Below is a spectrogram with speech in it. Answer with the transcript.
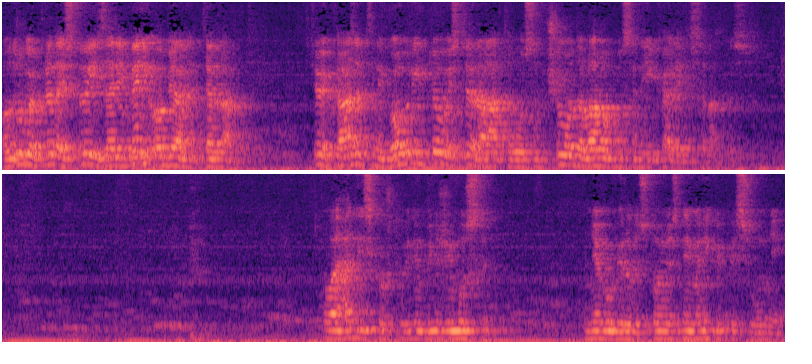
A u drugoj predaj stoji, zar je meni objavljen Tevrat? Htio je kazati, ne govorim to iz te rata, ovo sam čuo od Allahov poslanika, ali se Ovaj hadis, kao što vidim, bilježi muslim. Njegov vjerodostojnost nema nikakve sumnje.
